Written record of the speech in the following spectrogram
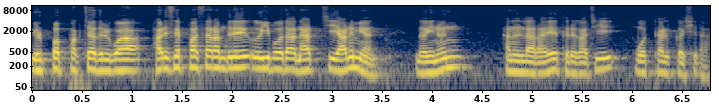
율법 학자들과 바리새파 사람들의 의보다 낫지 않으면 너희는 하늘나라에 들어가지 못할 것이다.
